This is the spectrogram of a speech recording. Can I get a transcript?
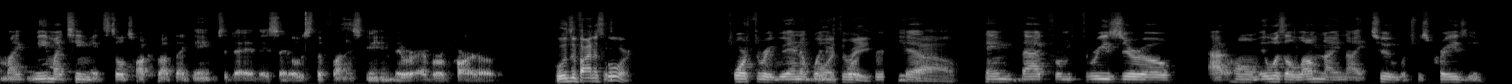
My me and my teammates still talk about that game today. They said it was the funnest game they were ever a part of. What was the final score? Four three. We ended up winning four three. Yeah. Wow. Came back from 3-0 at home. It was alumni night too, which was crazy.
